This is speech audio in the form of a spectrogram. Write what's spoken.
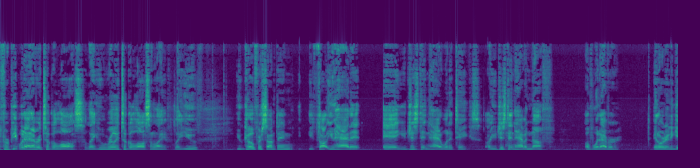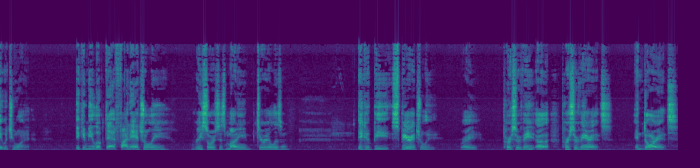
for people that ever took a loss, like who really took a loss in life, like you, you go for something, you thought you had it, and you just didn't have what it takes, or you just didn't have enough of whatever in order to get what you wanted. It can be looked at financially, resources, money, materialism. It could be spiritually, right? Persever- uh, perseverance, endurance,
